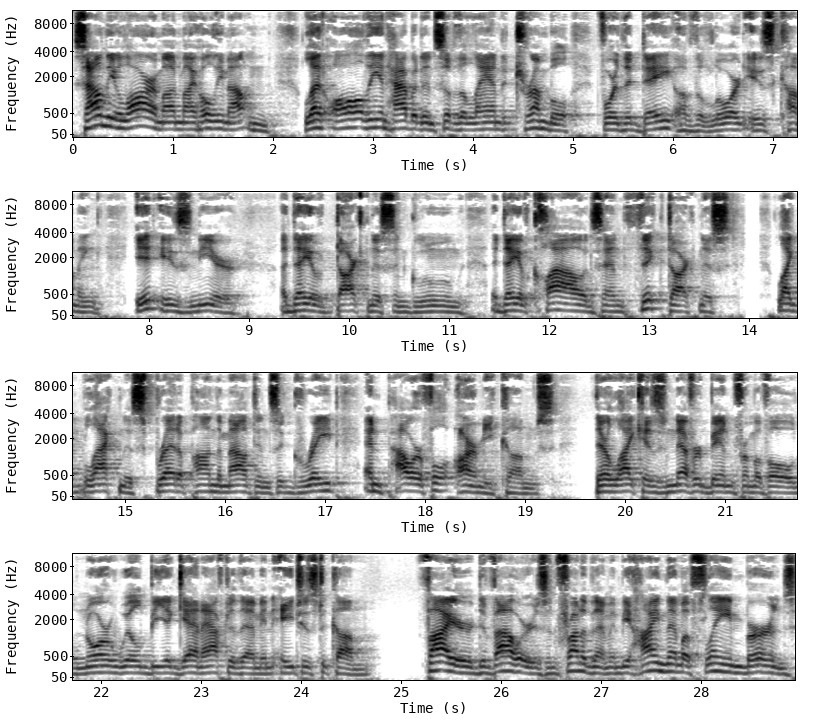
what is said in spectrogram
Sound the alarm on my holy mountain. Let all the inhabitants of the land tremble, for the day of the Lord is coming. It is near. A day of darkness and gloom, a day of clouds and thick darkness. Like blackness spread upon the mountains, a great and powerful army comes. Their like has never been from of old, nor will be again after them in ages to come. Fire devours in front of them, and behind them a flame burns.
